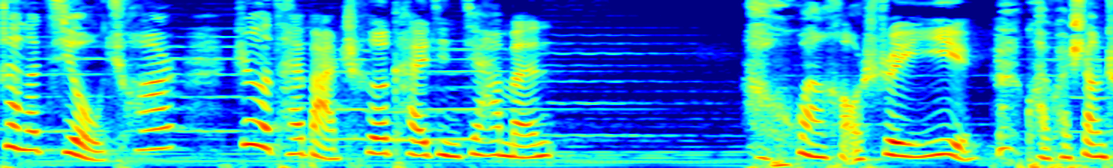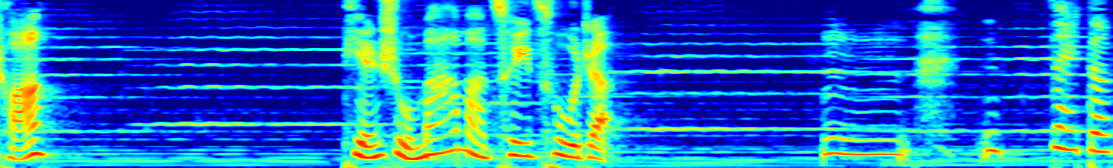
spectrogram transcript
转了九圈儿，这才把车开进家门。换好睡衣，快快上床。田鼠妈妈催促着：“嗯嗯，再等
